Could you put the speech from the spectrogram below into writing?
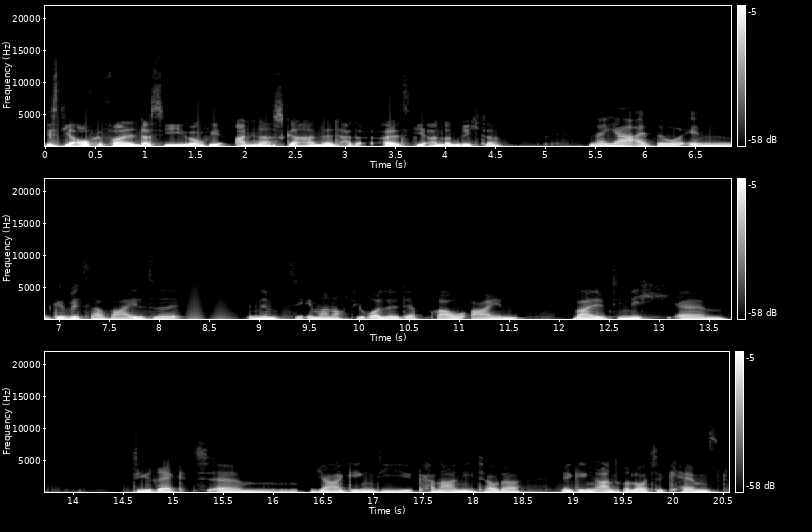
Ist dir aufgefallen, dass sie irgendwie anders gehandelt hat als die anderen Richter? Naja, also in gewisser Weise nimmt sie immer noch die Rolle der Frau ein, weil sie nicht ähm, direkt ähm, ja gegen die Kanaaniter oder ja gegen andere Leute kämpft.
